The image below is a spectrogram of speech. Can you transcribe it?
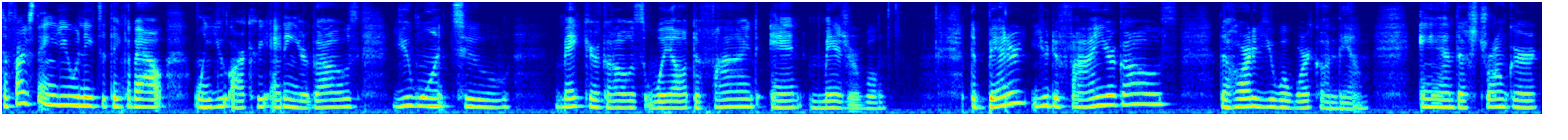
The first thing you will need to think about when you are creating your goals, you want to make your goals well defined and measurable. The better you define your goals, the harder you will work on them and the stronger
